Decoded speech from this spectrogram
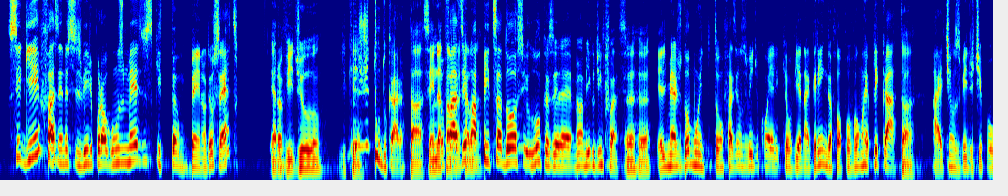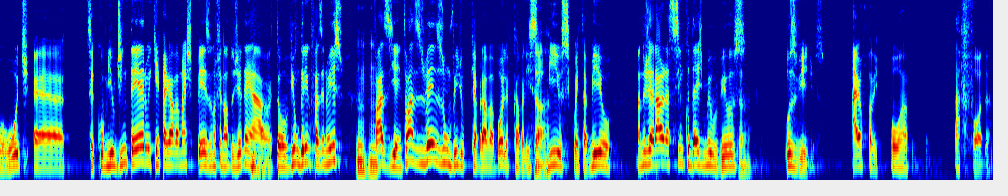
Segui fazendo esses vídeos por alguns meses, que também não deu certo. Era vídeo de quê? Vídeo de tudo, cara. Tá, você ainda eu tava fazia naquela... uma pizza doce. O Lucas, ele é meu amigo de infância. Aham, Ele me ajudou muito. Então eu fazia uns vídeos com ele que eu via na gringa, falou, pô, vamos replicar. tá. Aí tinha uns vídeos tipo, é, você comia o dia inteiro e quem pegava mais peso no final do dia ganhava. Então eu vi um gringo fazendo isso, Uhum. fazia. Então às vezes um vídeo quebrava a bolha, ficava ali 100 Tá. mil, 50 mil. Mas no geral era 5, 10 mil views Tá. Os vídeos. Aí eu falei, porra, tá foda.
